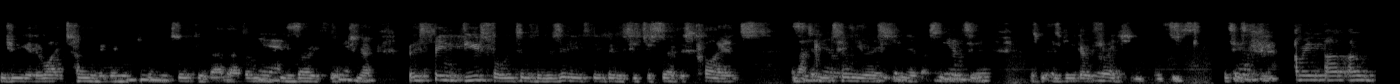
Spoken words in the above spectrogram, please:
ensure you get the right tone when you're, when you're talking about that. But we've been very fortunate. But it's been useful in terms of the resilience, the ability to service clients, and that continuous, you know, that stability as, we, as we go through. It is. I mean, I, I'm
